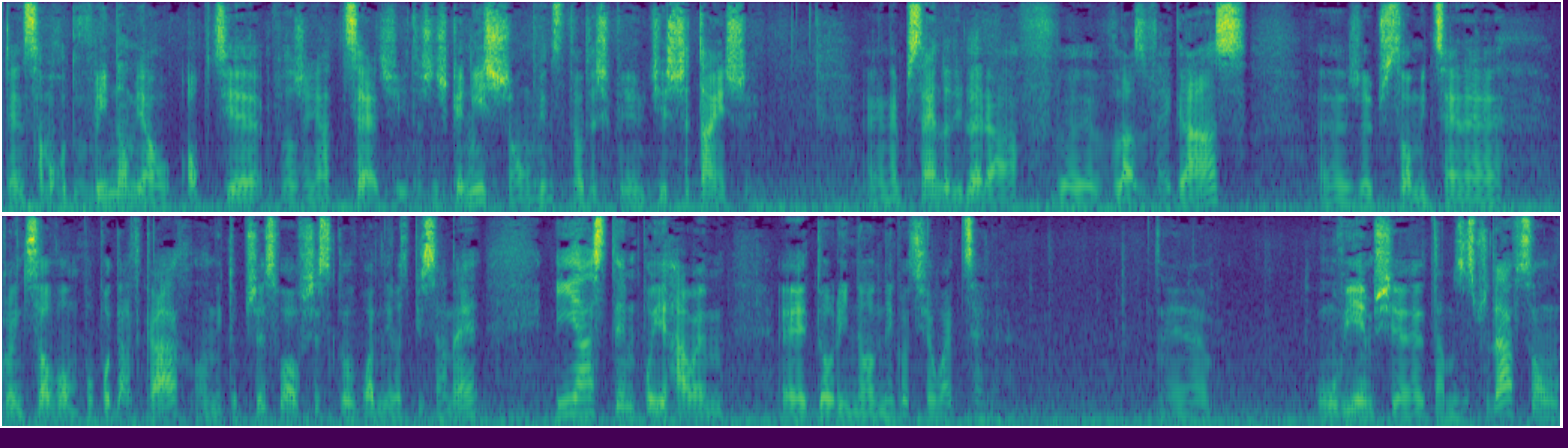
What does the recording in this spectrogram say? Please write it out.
ten samochód w Reno miał opcję wyposażenia C, czyli troszeczkę niższą, więc teoretycznie powinien być jeszcze tańszy. E, napisałem do dealera w, w Las Vegas, e, żeby przysłał mi cenę końcową po podatkach. On mi to przysłał, wszystko ładnie rozpisane i ja z tym pojechałem do Reno negocjować cenę. Umówiłem się tam ze sprzedawcą.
